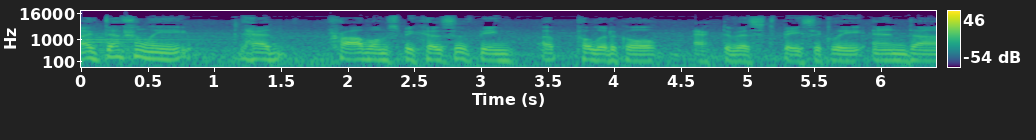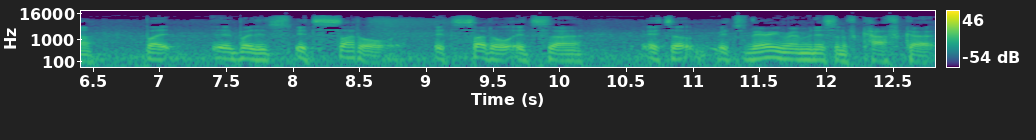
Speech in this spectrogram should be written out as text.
I've definitely had problems because of being a political activist, basically, and uh, but but it's it's subtle. It's subtle. It's uh, it's a it's very reminiscent of Kafka.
